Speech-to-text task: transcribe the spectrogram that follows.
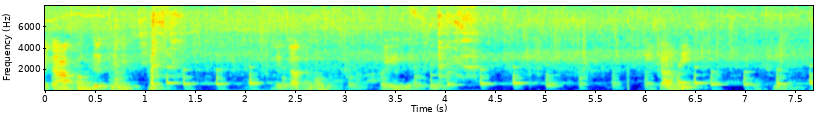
এটা এখন দেখে নিচ্ছি। এটা ধরুন হয়ে গেছে। এটা আমি উঠিয়ে নিচ্ছি।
